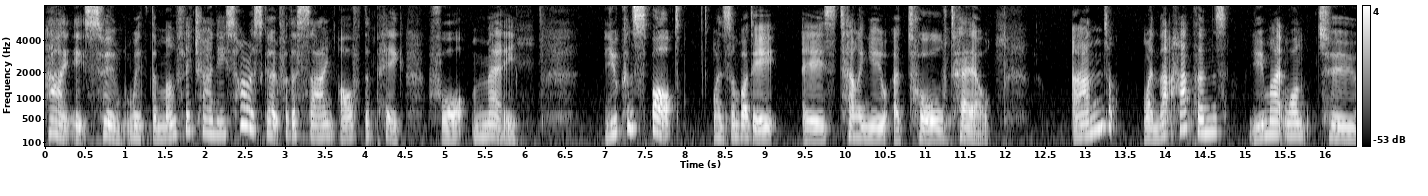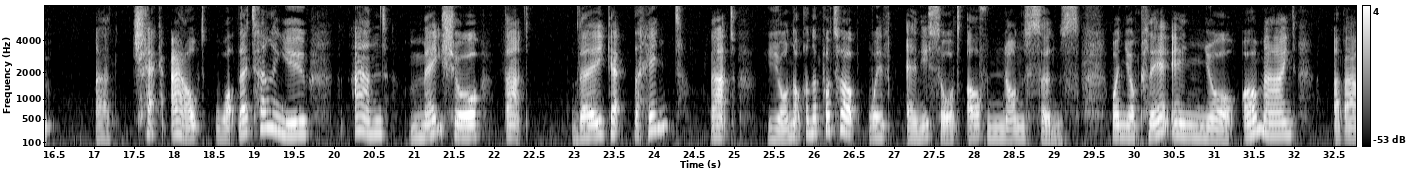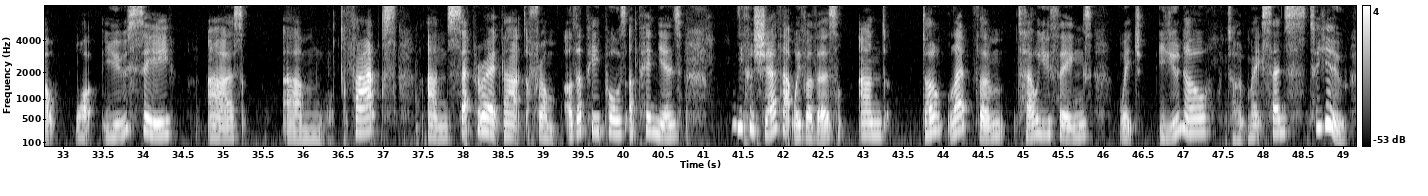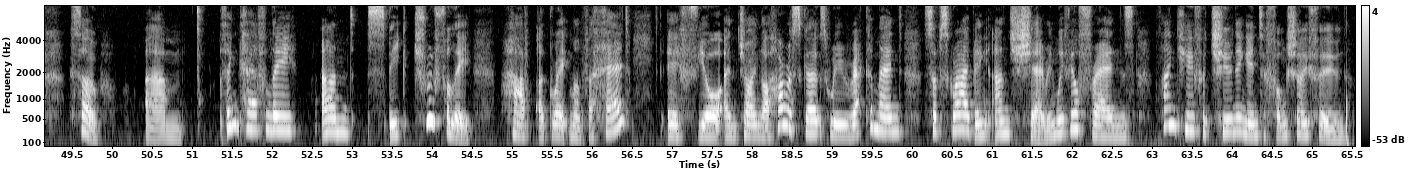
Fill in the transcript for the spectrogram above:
Hi, it's Foon with the monthly Chinese horoscope for the sign of the pig for May. You can spot when somebody is telling you a tall tale and when that happens you might want to uh, check out what they're telling you and make sure that they get the hint that you're not going to put up with any sort of nonsense. When you're clear in your own mind about what you see as um, facts and separate that from other people's opinions, you can share that with others and don't let them tell you things which you know don't make sense to you. So um, think carefully and speak truthfully. Have a great month ahead. If you're enjoying our horoscopes, we recommend subscribing and sharing with your friends. Thank you for tuning in to Feng Shui Foon.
